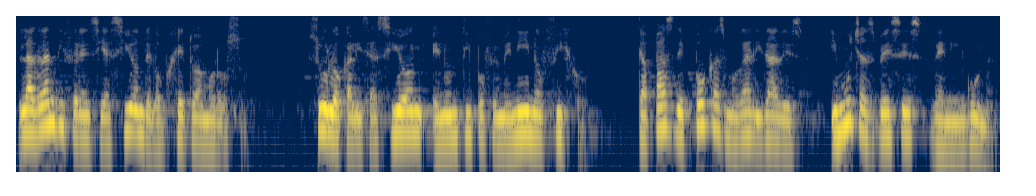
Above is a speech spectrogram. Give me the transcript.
la gran diferenciación del objeto amoroso, su localización en un tipo femenino fijo, capaz de pocas modalidades y muchas veces de ninguna.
